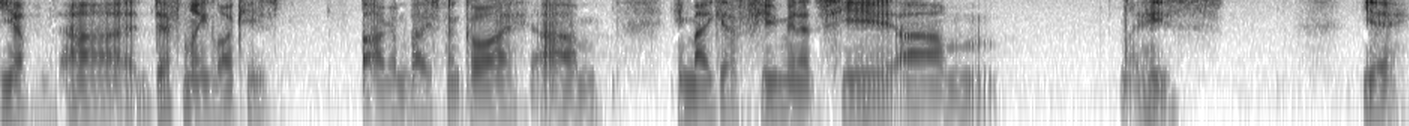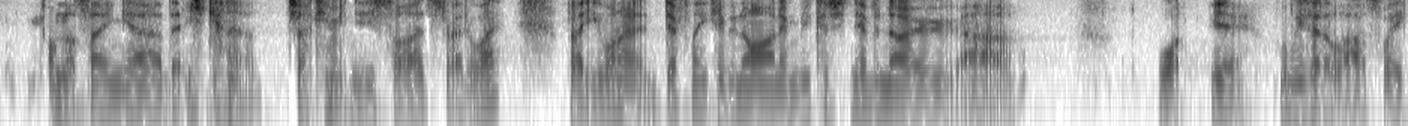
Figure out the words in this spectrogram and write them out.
Yep, uh, definitely like he's bargain basement guy. Um, he may get a few minutes here. Um, he's, yeah, I'm not saying uh, that you're going to chuck him into your side straight away, but you want to definitely keep an eye on him because you never know uh, what. Yeah, well, we said it last week.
